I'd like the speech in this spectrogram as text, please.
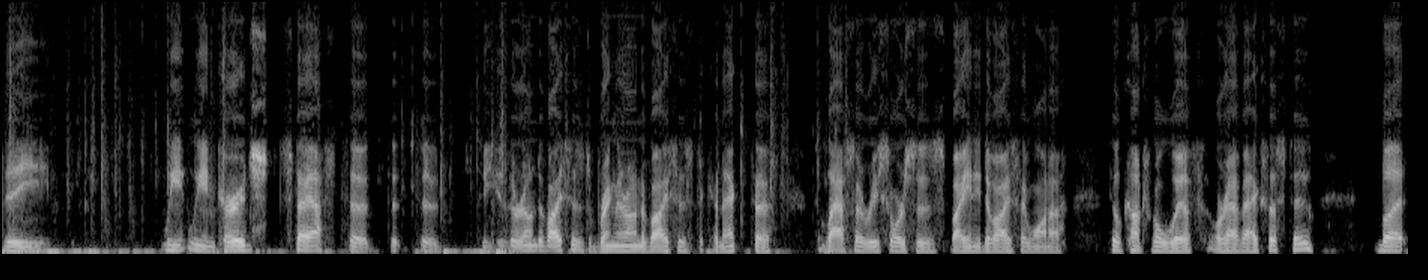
the we we encourage staff to, to, to to use their own devices, to bring their own devices, to connect to, to LASO resources by any device they want to feel comfortable with or have access to but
